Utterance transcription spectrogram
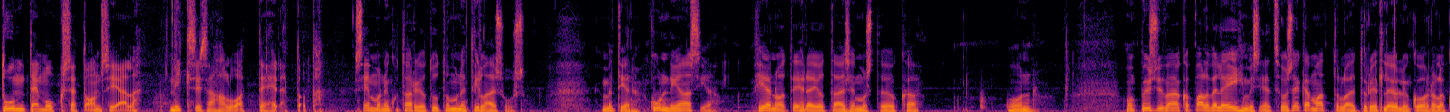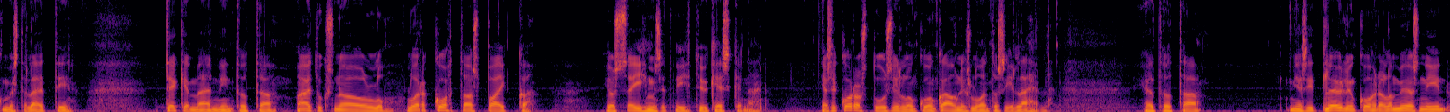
tuntemukset on siellä? Miksi sä haluat tehdä tota? Semmoinen, kun tarjoutuu tuommoinen tilaisuus. En mä tiedä, kunnia-asia. Hienoa tehdä jotain semmoista, joka on, on pysyvää, joka palvelee ihmisiä. Et se on sekä mattolaituri että löylyn kohdalla, kun me sitä lähdettiin tekemään, niin tota, ajatuksena on ollut luoda kohtauspaikka, jossa ihmiset viihtyy keskenään. Ja se korostuu silloin, kun on kaunis luonto siinä lähellä. Ja, tota, ja sitten löylyn kohdalla myös, niin,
